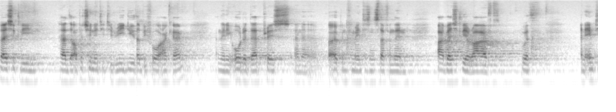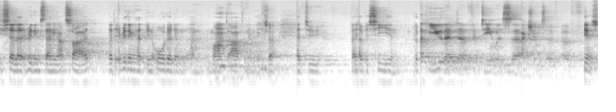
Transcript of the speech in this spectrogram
basically had the opportunity to redo that before I came, and then he ordered that press and uh, open fermenters and stuff, and then I basically arrived with an empty cellar, everything standing outside, but everything had been ordered and, and marked out and everything, so I had to oversee and look. Lucky you that uh, 15 was uh, actions of, of Yes.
